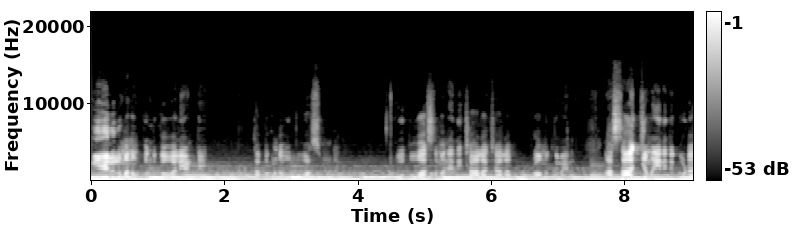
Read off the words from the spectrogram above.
మేలులు మనం పొందుకోవాలి అంటే తప్పకుండా ఉపవాసం ఉండాలి. ఉపవాసం అనేది చాలా చాలా ప్రాముఖ్యమైనది. అసాధ్యమైనది కూడా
